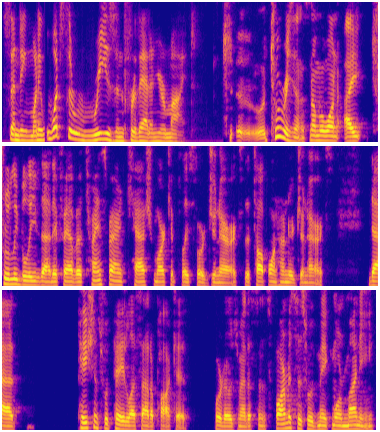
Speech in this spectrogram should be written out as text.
sending money? What's the reason for that in your mind? Two, uh, two reasons. Number one, I truly believe that if I have a transparent cash marketplace for generics, the top 100 generics, that patients would pay less out of pocket for those medicines. Pharmacists would make more money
